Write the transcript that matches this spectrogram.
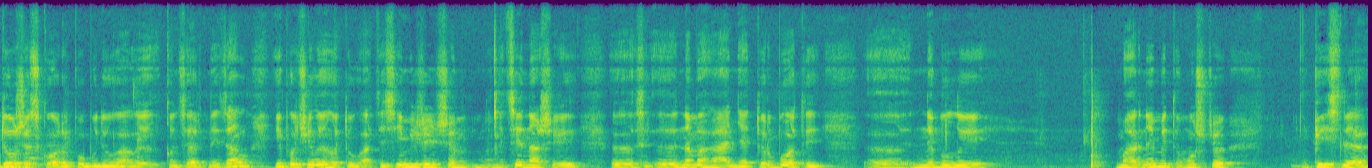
Дуже скоро побудували концертний зал і почали готуватися. І між іншим, ці наші е, е, намагання, турботи е, не були марними, тому що після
